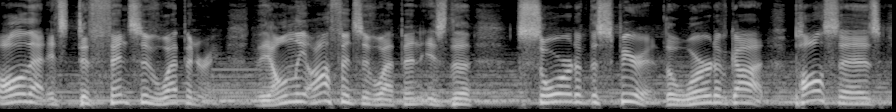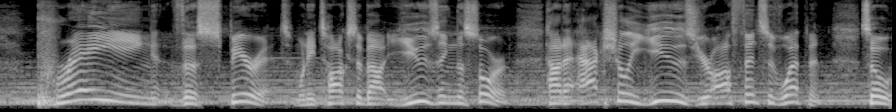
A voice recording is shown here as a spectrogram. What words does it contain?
all of that. It's defensive weaponry. The only offensive weapon is the sword of the Spirit, the Word of God. Paul says, praying the Spirit when he talks about using the sword, how to actually use your offensive weapon. So,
